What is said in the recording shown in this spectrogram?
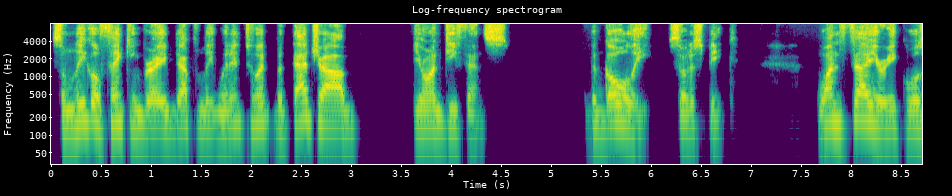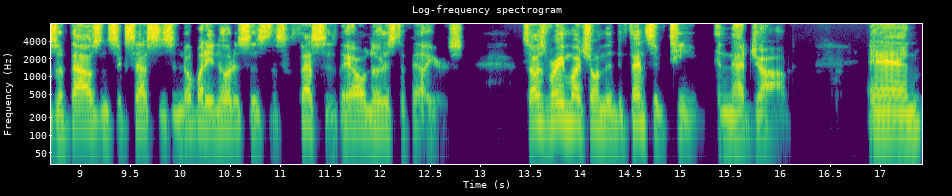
Some legal thinking very definitely went into it, but that job, you're on defense, the goalie, so to speak one failure equals a thousand successes, and nobody notices the successes. They all notice the failures. So I was very much on the defensive team in that job. And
